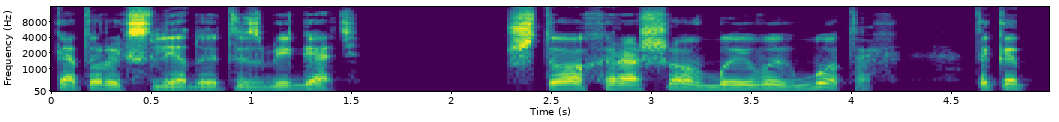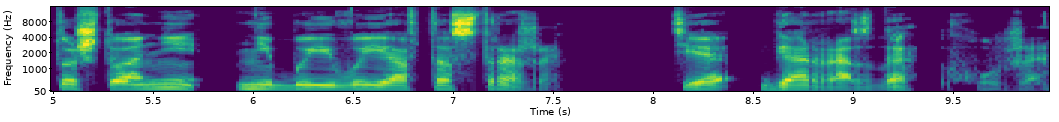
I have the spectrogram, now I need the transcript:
которых следует избегать. Что хорошо в боевых ботах, так это то, что они не боевые автостражи. Те гораздо хуже.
